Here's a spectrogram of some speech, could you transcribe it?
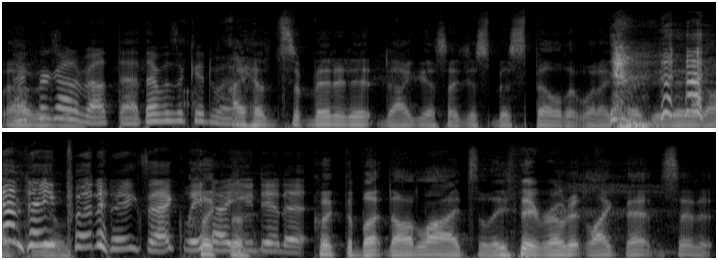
I forgot a- about that. That was a good one. I had submitted it, and I guess I just misspelled it when I turned it in. And they you know, put it exactly how the- you did it. click the button online, so they, they wrote it like that and sent it.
